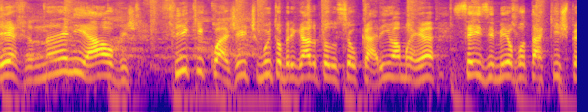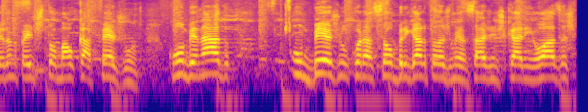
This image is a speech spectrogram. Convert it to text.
Hernani Alves Fique com a gente, muito obrigado pelo seu carinho. Amanhã, seis e meia, eu vou estar aqui esperando para a gente tomar o café junto. Combinado? Um beijo no coração, obrigado pelas mensagens carinhosas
